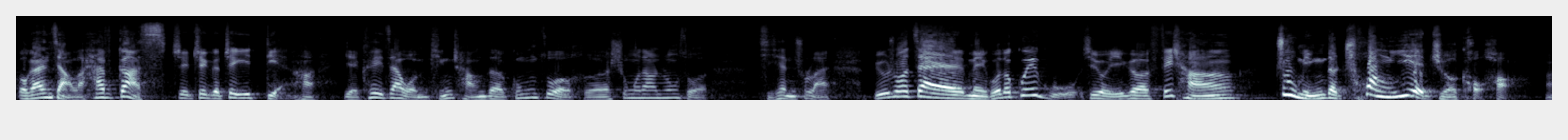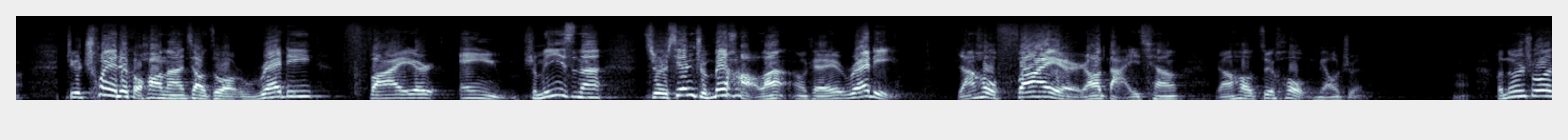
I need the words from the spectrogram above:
我刚才讲了 have guts 这这个这一点哈，也可以在我们平常的工作和生活当中所体现的出来。比如说，在美国的硅谷就有一个非常著名的创业者口号。啊，这个创业者口号呢叫做 Ready, Fire, Aim，什么意思呢？就是先准备好了，OK，Ready，然后 Fire，然后打一枪，然后最后瞄准。啊，很多人说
